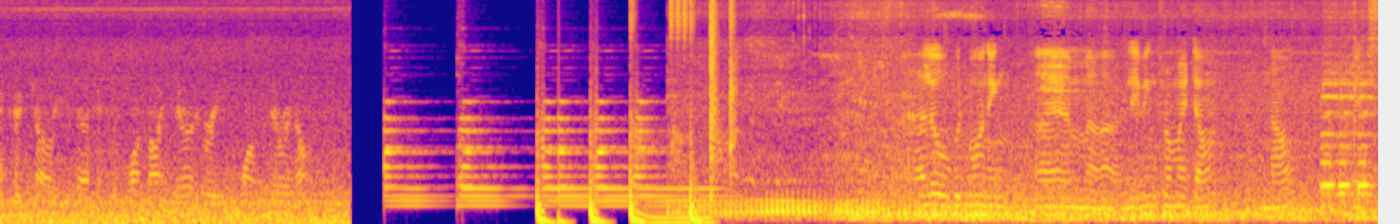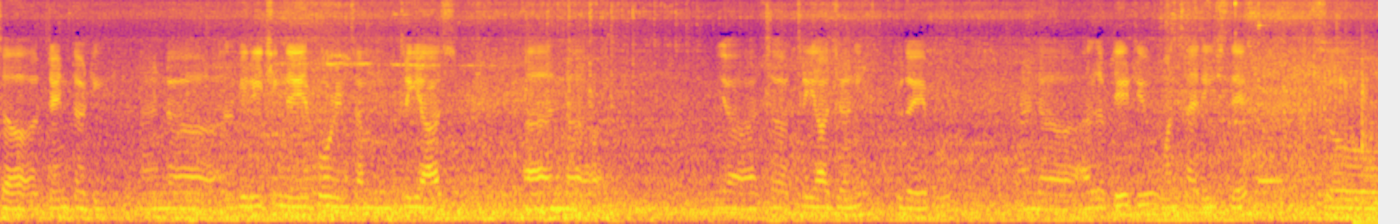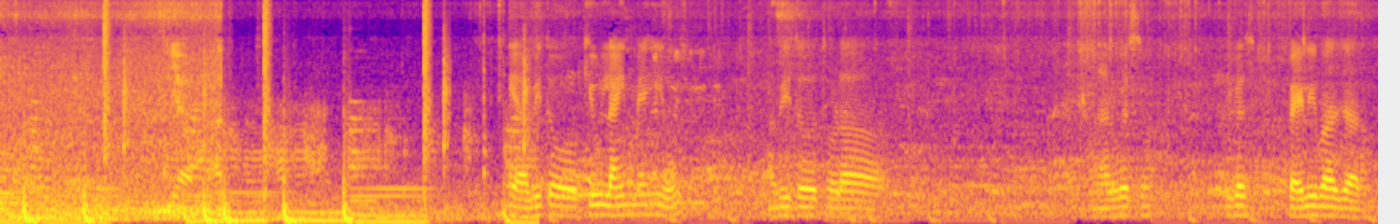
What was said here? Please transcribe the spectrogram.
Echo Charlie, surface with 190 degrees, 10 knots. Hello, good morning. I am uh, leaving from my town now. It's uh, 10:30, and uh, I'll be reaching the airport in some three hours. And uh, yeah, it's a three-hour journey to the airport, and uh, I'll update you once I reach there. So Yeah, अभी तो Q line में ही हूँ। अभी तो थोड़ा nervous हूँ because पहली बार जा रहा हूँ।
